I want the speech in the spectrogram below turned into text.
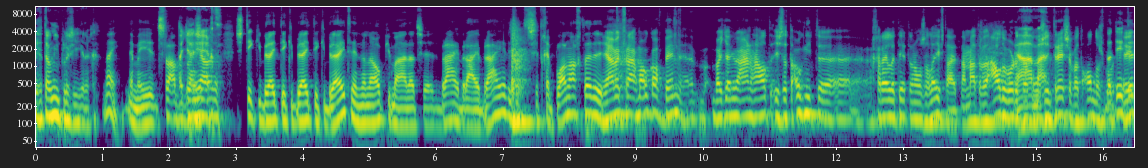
is het ook niet plezierig. Nee, nee maar je- het straalt Wat jij niet zegt. uit. Stikkie breed, tikkie breed, tikkie breed. En dan hoop je maar dat ze het braaien, braaien, braaien. Er zit, er zit geen plan achter. Ja, maar ik vraag me ook af, Ben, eh, wat jij nu aanhaalt, is dat ook niet eh, gerelateerd aan onze leeftijd? Naarmate we ouder worden, Ja, dat maar- onze interesse wat anders wordt. is- Eh, dat-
